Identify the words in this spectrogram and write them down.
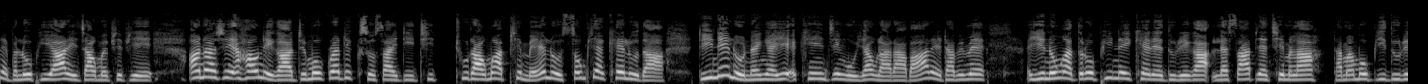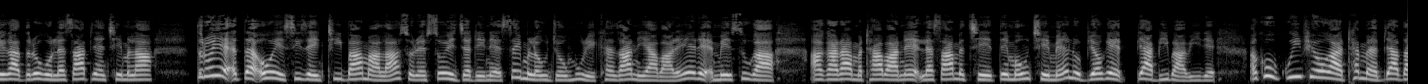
တဲ့ဘလို့ဖိအားတွေကြောင့်ပဲဖြစ်ဖြစ် အာဏာရှင်အဟောင်းတွေက Democratic Society ထူ ထောင်မှဖြစ်မယ်လို့ ဆုံးဖြတ်ခဲ့လို့သာ ဒီနေ့လို နိုင်ငံရေးအခင်းအကျင်းကို ရောက်လာတာပါတဲ့ ဒါပေမဲ့ အရင်တုန်းကသူတို့ ဖိနှိပ်ခဲ့တဲ့သူတွေက လက်စားပြန်ချေမလား ဒါမှမဟုတ် ပြည်သူတွေက သူတို့ကို လက်စားပြန်ချေမလား သူတို့ရဲ့အသက်အိုးအိမ်စည်းစိမ်ထိပါးမှာလားဆိုတဲ့စိုးရိမ်ချက်တွေနဲ့စိတ်မလုံခြုံမှုတွေခံစားနေရပါတယ်တဲ့အမေစုကအာဃာတမထားပါနဲ့လက်စားမချေတင်မုံချေမယ်လို့ပြောခဲ့ပြပြီးပါပြီတဲ့အခုကွီးဖြိုးကထပ်မံပြသ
